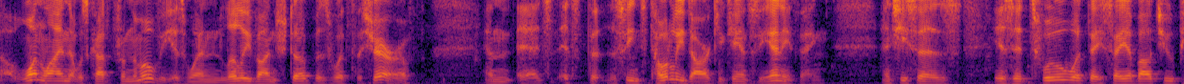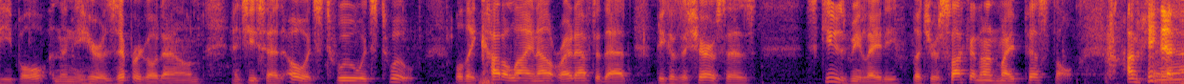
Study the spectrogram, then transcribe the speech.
Uh, one line that was cut from the movie is when Lili Von Shtupp is with the sheriff, and it's it's the, the scene's totally dark. You can't see anything, and she says, "Is it true what they say about you people?" And then you hear a zipper go down, and she said, "Oh, it's true, it's true." Well, they cut a line out right after that because the sheriff says, "Excuse me, lady, but you're sucking on my pistol." I mean, it's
